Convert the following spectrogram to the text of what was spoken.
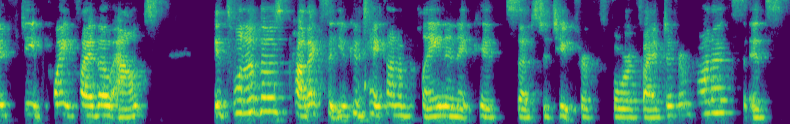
50.50 ounce. It's one of those products that you could take on a plane and it could substitute for four or five different products. It's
